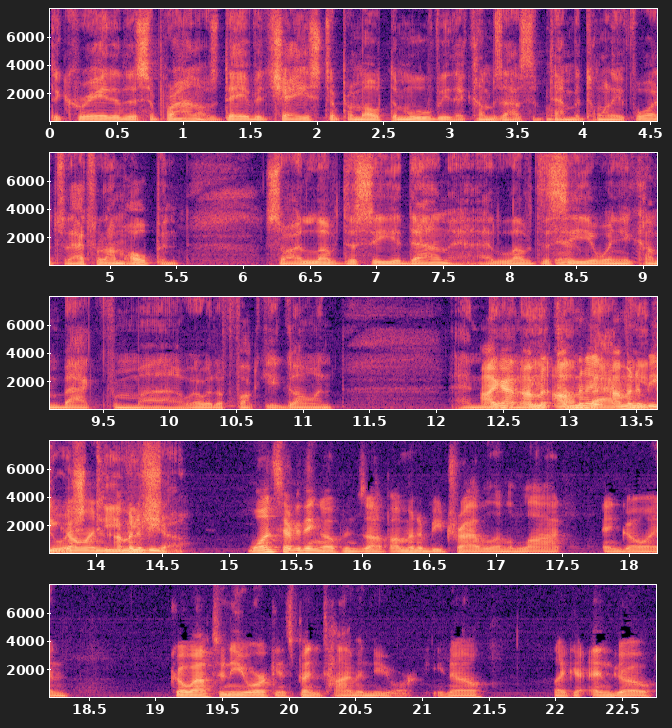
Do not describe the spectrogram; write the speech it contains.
the creator of The Sopranos, David Chase, to promote the movie that comes out September 24th. So that's what I'm hoping. So I'd love to see you down there. I'd love to see you when you come back from uh, wherever the fuck you're going. And I got- I'm- I'm gonna- I'm gonna be going- I'm gonna be- show. Once everything opens up, I'm going to be traveling a lot and going, go out to New York and spend time in New York. You know, like and go.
